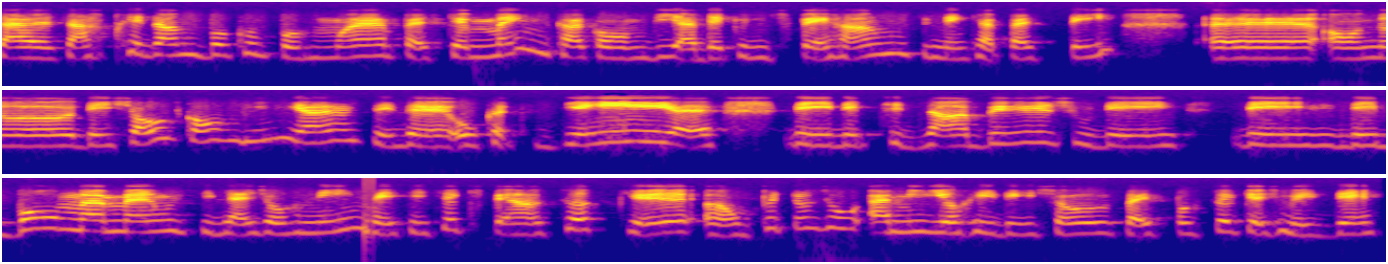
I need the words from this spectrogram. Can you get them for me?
ça, ça représente beaucoup pour moi parce que même quand on vit avec une différence, une incapacité, euh, on a des choses qu'on vit, hein, c'est au quotidien, euh, des, des petites embûches ou des des, des beaux moments aussi de la journée, mais c'est ça qui fait en sorte que euh, on peut toujours améliorer des choses. Ben, c'est pour ça que je me disais,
